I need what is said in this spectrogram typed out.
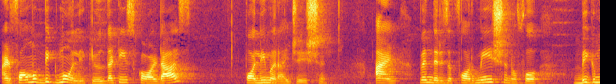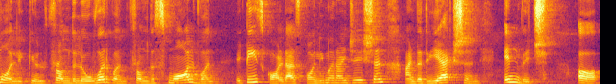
and form a big molecule that is called as polymerization. And when there is a formation of a big molecule from the lower one from the small one it is called as polymerization and the reaction in which a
